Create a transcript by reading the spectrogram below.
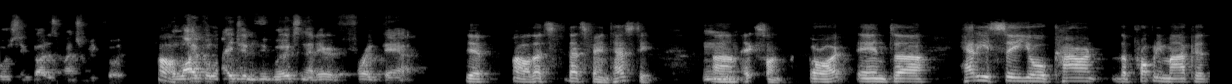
pushed and got as much as we could. Oh. The local agent who works in that area freaked out. Yeah. Oh, that's that's fantastic. Mm. Um, excellent. All right. And uh, how do you see your current the property market?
